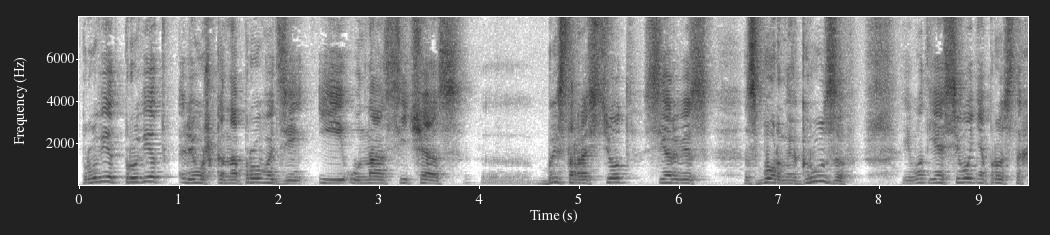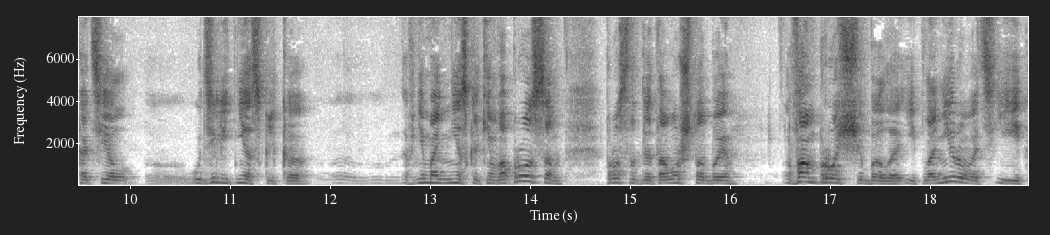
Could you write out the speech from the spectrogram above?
Привет, привет, Лешка на проводе. И у нас сейчас э, быстро растет сервис сборных грузов. И вот я сегодня просто хотел э, уделить несколько э, внимания нескольким вопросам, просто для того, чтобы вам проще было и планировать, и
